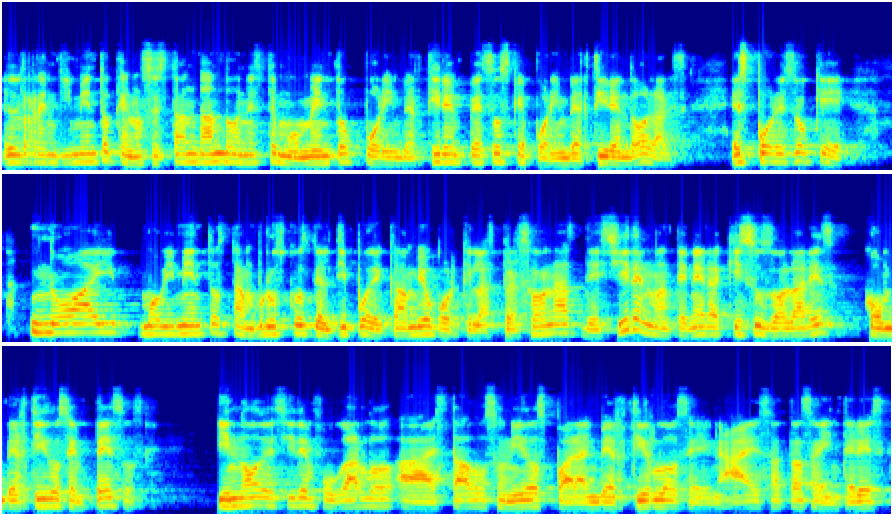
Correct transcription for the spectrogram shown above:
el rendimiento que nos están dando en este momento por invertir en pesos que por invertir en dólares. Es por eso que no hay movimientos tan bruscos del tipo de cambio porque las personas deciden mantener aquí sus dólares convertidos en pesos y no deciden fugarlo a Estados Unidos para invertirlos en a esa tasa de interés.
